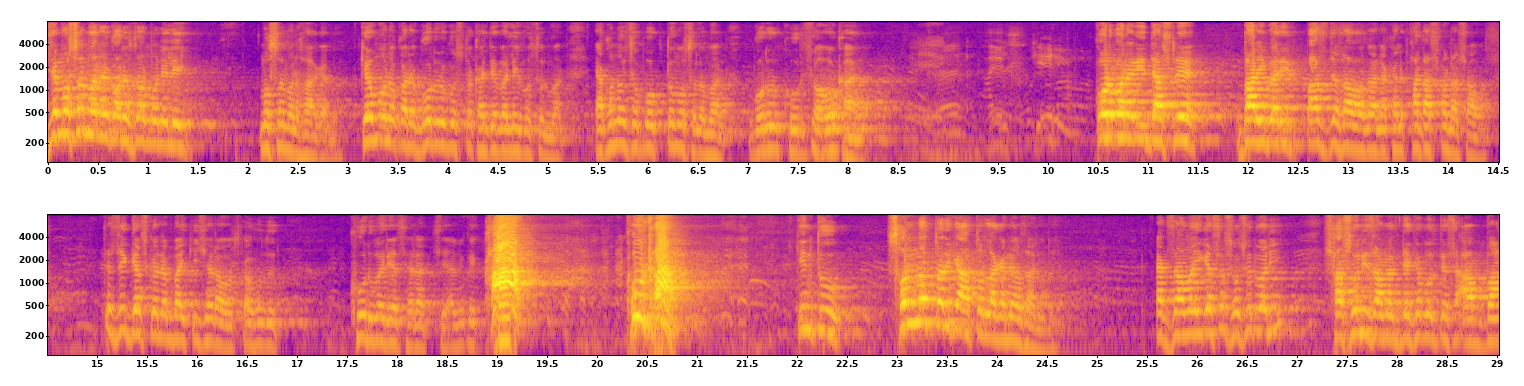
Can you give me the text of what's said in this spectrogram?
যে মুসলমানের ঘরে জন্ম নিলেই মুসলমান হয়ে গেল। কেউ মনে করে গরুর গোস্ত খাইতে পারলেই মুসলমান। এখন হচ্ছে পোক্ত মুসলমান, গরুর খুর সহ খায়। কোরবানের ঈদ আসলে বাড়ি বাড়ির পাঁচটা যাওয়া যায় না, খালি ফাটাস ফাটাস আওয়াজ তো জিজ্ঞেস করলাম, ভাই, কিসের আওয়াজ কা হুজুর, খুর বেরিয়ে ছেড়াচ্ছে। আমি কই, খা! খুর খা! কিন্তু সন্ন্যত তরিকে আতর লাগানো জানি না। এক জামাই গেছে শ্বশুর বাড়ি শাশুড়ি জামাই দেখে বলতেছে, আব্বা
